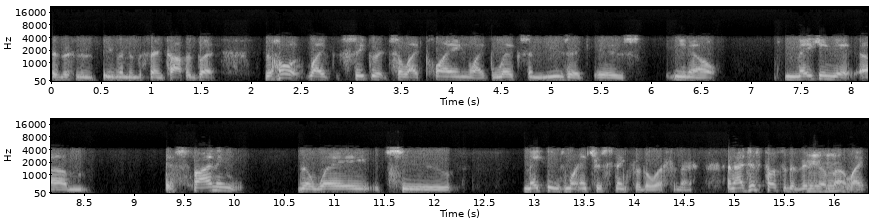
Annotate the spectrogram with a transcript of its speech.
if this is even in the same topic, but the whole like secret to like playing like licks and music is you know making it um is finding the way to make things more interesting for the listener. And I just posted a video mm-hmm. about like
